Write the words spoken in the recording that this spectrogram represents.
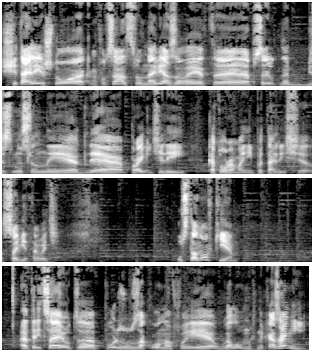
считали, что конфуцианство навязывает э, абсолютно бессмысленные для правителей, которым они пытались э, советовать, установки, отрицают э, пользу законов и уголовных наказаний,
